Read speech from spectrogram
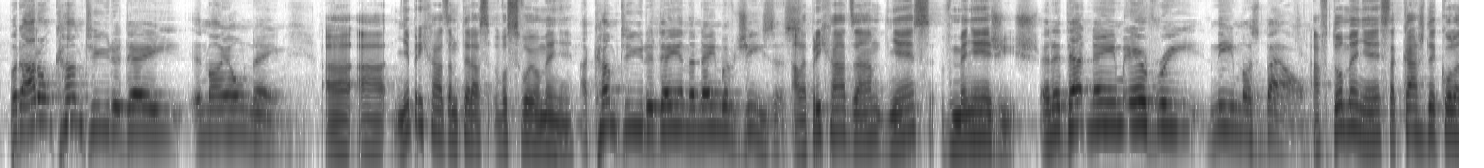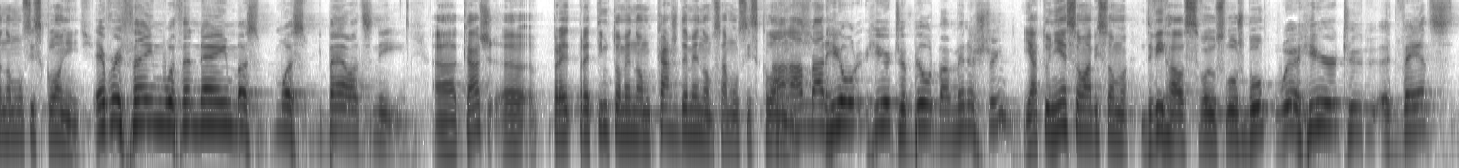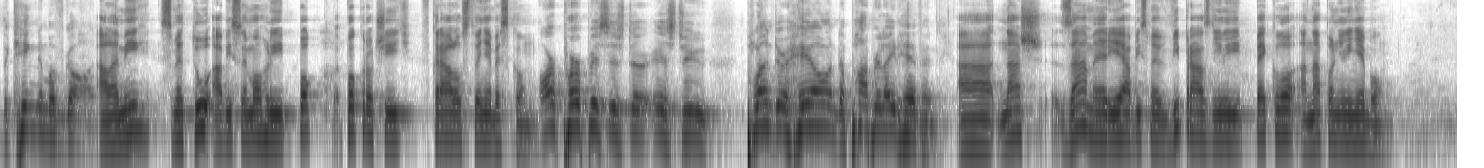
But I don't come to you today in my own name. A, a neprichádzam teraz vo svojom mene, I come to you today in the name of Jesus. ale prichádzam dnes v mene Ježíš. And at that name, every knee must bow. A v tom mene sa každé koleno musí skloniť. Everything with a name must, must bow its knee. Kaž, e, pred, pred týmto menom, každé menom sa musí I, I'm skloniť. not here, here to build my ministry. Ja tu nie som, aby som dvíhal svoju službu, We're here to advance the kingdom of God. ale my sme tu, aby sme mohli pok- pokročiť v kráľovstve nebeskom. Our purpose is to, is to plunder hell and to populate heaven. A náš zámer je, aby sme vyprázdnili peklo a naplnili nebo.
